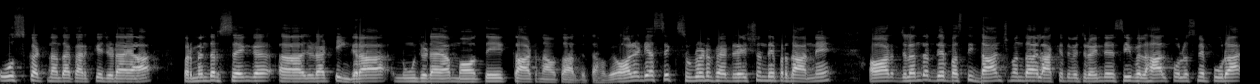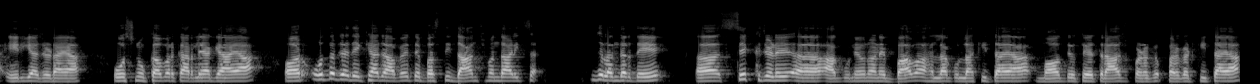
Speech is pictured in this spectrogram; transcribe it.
ਉਸ ਘਟਨਾ ਦਾ ਕਰਕੇ ਜਿਹੜਾ ਆ ਪਰਮਿੰਦਰ ਸਿੰਘ ਜਿਹੜਾ ਢਿੰਗਰਾ ਨੂੰ ਜਿਹੜਾ ਆ ਮੌਤ ਦੇ ਘਾਟ ਨਾ ਉਤਾਰ ਦਿੱਤਾ ਹੋਵੇ। All India Sikh student federation ਦੇ ਪ੍ਰਧਾਨ ਨੇ ਔਰ ਜਲੰਧਰ ਦੇ ਬਸਤੀ ਦਾਨਚਮੰਦਾ ਇਲਾਕੇ ਦੇ ਵਿੱਚ ਰਹਿੰਦੇ ਸੀ। ਫਿਲਹਾਲ ਪੁਲਿਸ ਨੇ ਪੂਰਾ ਏਰੀਆ ਜਿਹੜਾ ਆ ਉਸ ਨੂੰ ਕਵਰ ਕਰ ਲਿਆ ਗਿਆ ਆ ਔਰ ਉਧਰ ਜੇ ਦੇਖਿਆ ਜਾਵੇ ਤੇ ਬਸਤੀ ਦਾਨਚਮੰਦਾ ਵਾਲੀ ਜਲੰਧਰ ਦੇ ਸਿੱਖ ਜਿਹੜੇ ਆਗੂ ਨੇ ਉਹਨਾਂ ਨੇ ਬਾਵਾ ਹੱਲਾ ਗੁੱਲਾ ਕੀਤਾ ਆ, ਮੌਤ ਦੇ ਉੱਤੇ ਇਤਰਾਜ਼ ਪ੍ਰਗ- ਪ੍ਰਗਟ ਕੀਤਾ ਆ।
